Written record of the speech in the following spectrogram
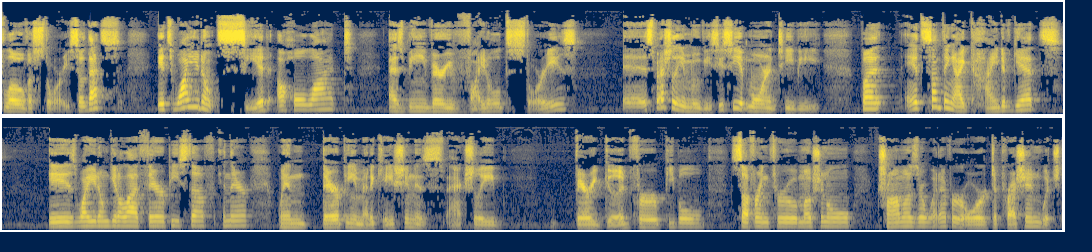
flow of a story. So that's it's why you don't see it a whole lot as being very vital to stories especially in movies. You see it more in TV, but it's something I kind of get. Is why you don't get a lot of therapy stuff in there when therapy and medication is actually very good for people suffering through emotional traumas or whatever, or depression, which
